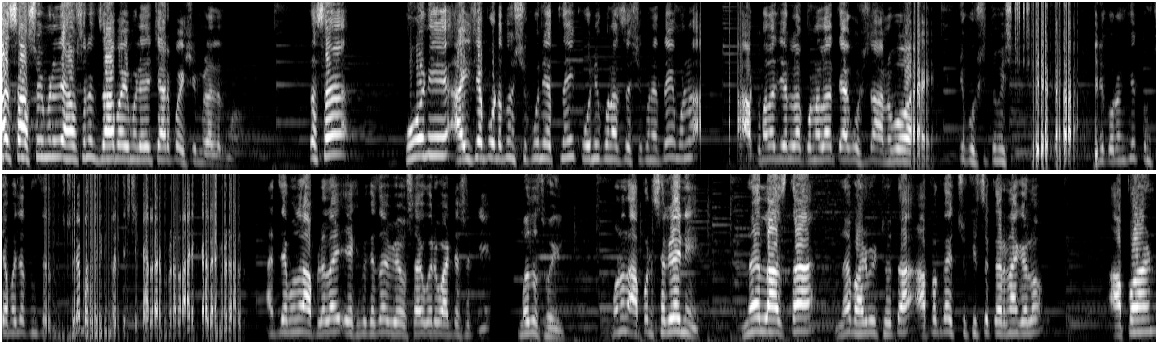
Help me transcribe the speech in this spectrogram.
आज सासू मिळाले हौसने जा बाई मिळाले चार पैसे मिळाले म्हणून. तसं कोणी आईच्या पोटातून शिकून येत नाही कोणी कोणाचं शिकून येत नाही म्हणून तुम्हाला ज्याला कोणाला त्या गोष्टीचा अनुभव आहे ती गोष्टी तुम्ही share जेणेकरून की तुमच्यामध्ये तुमच्या दुसऱ्या भगिनीला ते शिकायला मिळालं ऐकायला मिळालं. आणि त्यामधून आपल्याला एकमेकाचा व्यवसाय वगैरे वाटण्यासाठी मदत होईल. म्हणून आपण सगळ्यांनी न लाजता न भाडवी ठेवता आपण काही चुकीचं करणं गेलो आपण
